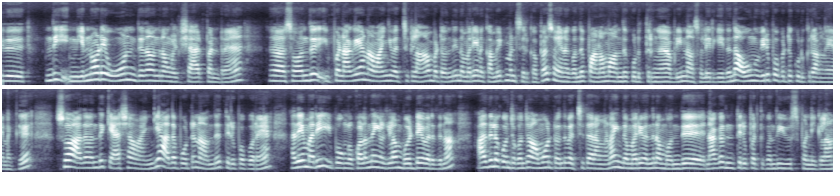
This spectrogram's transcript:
இது வந்து என்னோடைய ஓன் இதை தான் வந்து நான் உங்களுக்கு ஷேர் பண்ணுறேன் ஸோ வந்து இப்போ நகையாக நான் வாங்கி வச்சுக்கலாம் பட் வந்து இந்த மாதிரி எனக்கு கமிட்மெண்ட்ஸ் இருக்கப்ப ஸோ எனக்கு வந்து பணமாக வந்து கொடுத்துருங்க அப்படின்னு நான் சொல்லியிருக்கேன். இது வந்து அவங்க விருப்பப்பட்டு கொடுக்குறாங்க எனக்கு. ஸோ அதை வந்து கேஷாக வாங்கி அதை போட்டு நான் வந்து திருப்ப போகிறேன் அதே மாதிரி இப்போ உங்கள் குழந்தைங்களுக்குலாம் பர்த்டே வருதுன்னா அதில் கொஞ்சம் கொஞ்சம் அமௌண்ட் வந்து வச்சு தராங்கன்னா இந்த மாதிரி வந்து நம்ம வந்து நகை வந்து திருப்பறதுக்கு வந்து யூஸ் பண்ணிக்கலாம்.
